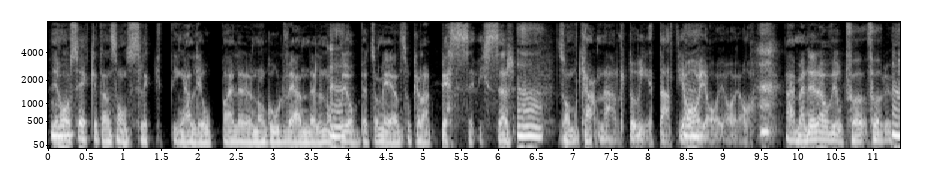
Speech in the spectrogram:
Vi mm. har säkert en sån släkting allihopa eller någon god vän eller någon mm. på jobbet som är en så kallad besserwisser. Mm. Som kan allt och vet allt. Ja, ja, ja, ja. Nej, men det där har vi gjort för, förut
